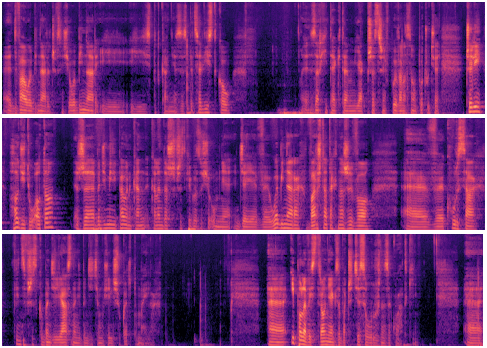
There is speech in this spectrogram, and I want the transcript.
e, dwa webinary, czy w sensie webinar i, i spotkanie ze specjalistką, z architektem, jak przestrzeń wpływa na samopoczucie. Czyli chodzi tu o to, że będziemy mieli pełen kalendarz wszystkiego, co się u mnie dzieje w webinarach, warsztatach na żywo, e, w kursach, więc wszystko będzie jasne, nie będziecie musieli szukać po mailach. E, I po lewej stronie, jak zobaczycie, są różne zakładki. E,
